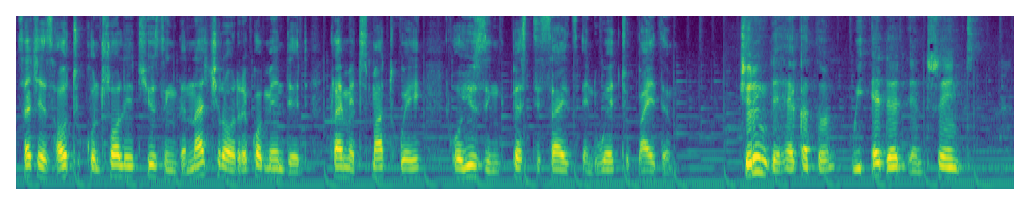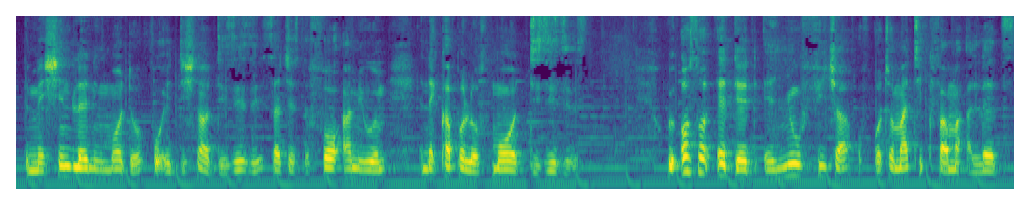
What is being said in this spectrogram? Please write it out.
such as how to control it using the natural recommended climate smart way or using pesticides and where to buy them. During the hackathon, we added and trained the machine learning model for additional diseases such as the fall armyworm and a couple of more diseases. We also added a new feature of automatic farmer alerts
